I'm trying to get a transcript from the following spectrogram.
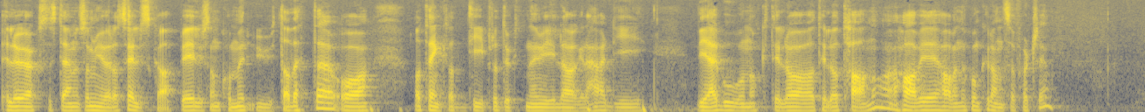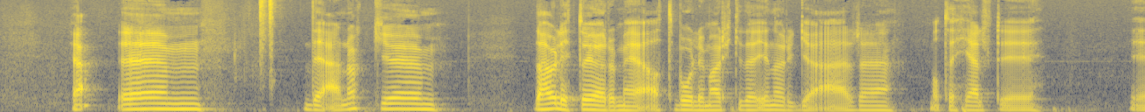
eller økosystemet som gjør at selskaper liksom kommer ut av dette og, og tenker at de produktene vi lager her, de, de er gode nok til å, til å ta noe? Har vi, har vi noe konkurransefortrinn? Ja. Um, det er nok um, Det har jo litt å gjøre med at boligmarkedet i Norge er uh, helt i, i,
